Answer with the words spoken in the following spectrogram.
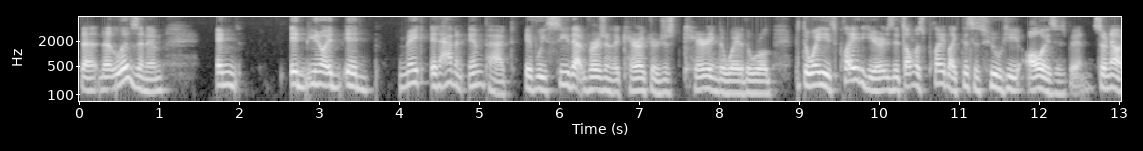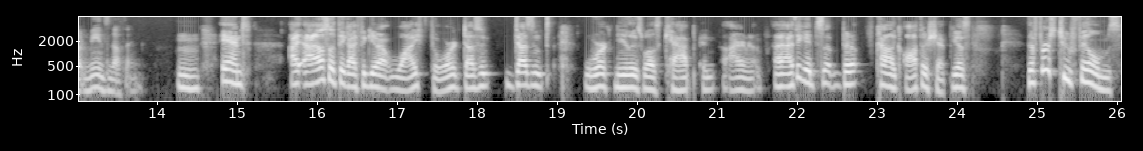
that that lives in him, and it you know it it make it have an impact if we see that version of the character just carrying the weight of the world. But the way he's played here is it's almost played like this is who he always has been. So now it means nothing. Mm. And I, I also think I figured out why Thor doesn't doesn't work nearly as well as Cap and Iron Man. I think it's a bit kind of like authorship because the first two films,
